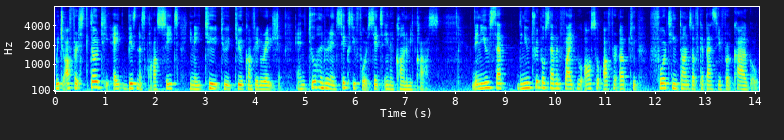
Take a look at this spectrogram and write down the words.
which offers 38 business class seats in a 222 configuration and 264 seats in economy class. The new the new 777 flight will also offer up to 14 tons of capacity for cargo,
